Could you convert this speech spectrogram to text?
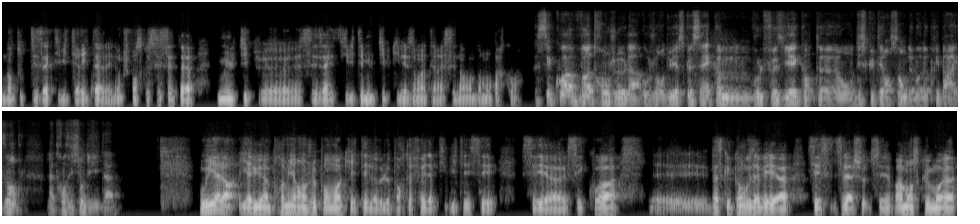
dans toutes ces activités retail. Et donc, je pense que c'est cette multiple, ces activités multiples qui les ont intéressés dans, dans mon parcours. C'est quoi votre enjeu là aujourd'hui? Est-ce que c'est comme vous le faisiez quand on discutait ensemble de Monoprix, par exemple, la transition digitale? Oui, alors il y a eu un premier enjeu pour moi qui était le, portefeuille d'activité. C'est c'est euh, c'est quoi euh, Parce que quand vous avez euh, c'est c'est la c'est vraiment ce que moi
